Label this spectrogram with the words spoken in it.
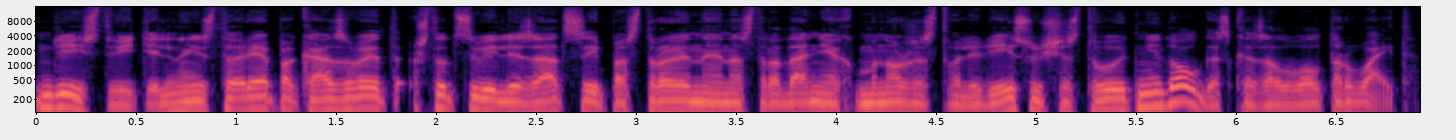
Действительно, история показывает, что цивилизации, построенные на страданиях множества людей, существуют недолго, сказал Уолтер Уайт.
